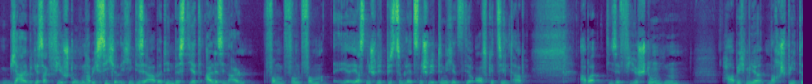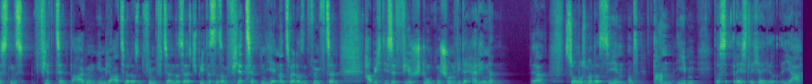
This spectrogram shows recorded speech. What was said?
ja, wie gesagt, vier Stunden habe ich sicherlich in diese Arbeit investiert, alles in allem. Vom, vom, vom ersten Schritt bis zum letzten Schritt, den ich jetzt dir aufgezählt habe. Aber diese vier Stunden habe ich mir nach spätestens 14 Tagen im Jahr 2015, das heißt spätestens am 14. Jänner 2015, habe ich diese vier Stunden schon wieder herinnen. Ja, so muss man das sehen und dann eben das restliche Jahr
